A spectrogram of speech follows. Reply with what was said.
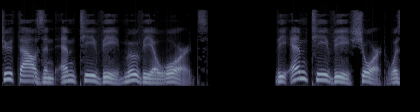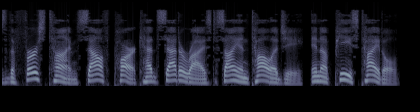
2000 MTV Movie Awards. The MTV short was the first time South Park had satirized Scientology, in a piece titled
